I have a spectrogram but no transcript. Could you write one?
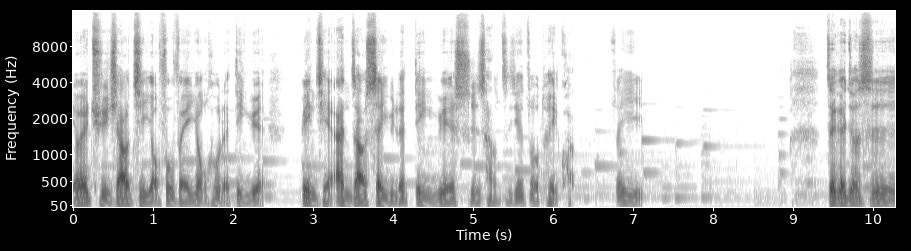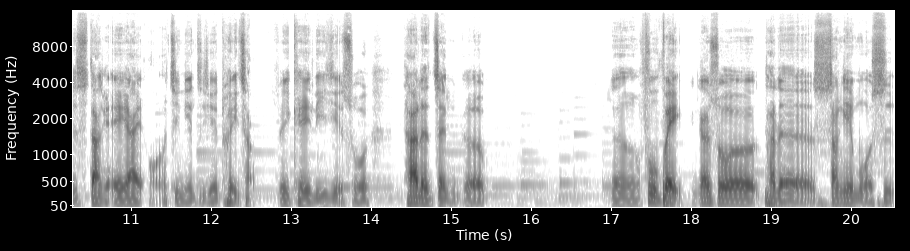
也会取消既有付费用户的订阅，并且按照剩余的订阅时长直接做退款。所以这个就是 Stack AI 哦，今年直接退场，所以可以理解说。它的整个，呃，付费应该说它的商业模式，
